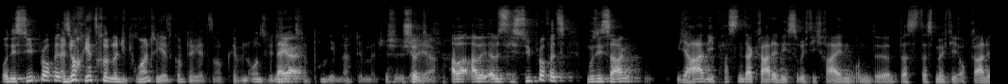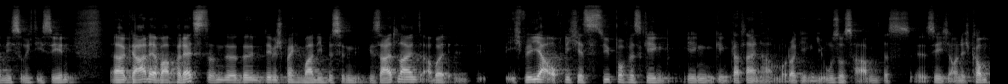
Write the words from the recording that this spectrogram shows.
Und die Street Profits. Ja, doch, jetzt kommt noch die Pointe, jetzt kommt ja jetzt noch. Kevin Owens wird naja, jetzt verprügelt nach dem Match. Stimmt. Ja, ja. Aber, aber, aber die Street Profits, muss ich sagen, ja, die passen da gerade nicht so richtig rein und äh, das, das möchte ich auch gerade nicht so richtig sehen. Äh, klar, der war verletzt und äh, dementsprechend waren die ein bisschen gesidelined, aber ich will ja auch nicht jetzt Street Profits gegen, gegen, gegen Bloodline haben oder gegen die Usos haben. Das äh, sehe ich auch nicht kommen.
